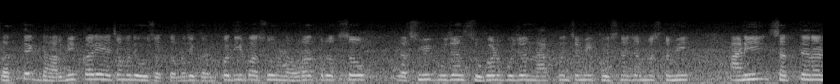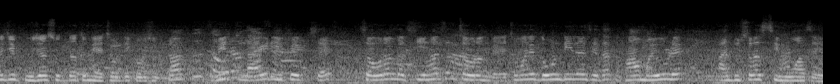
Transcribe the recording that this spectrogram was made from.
प्रत्येक धार्मिक कार्य ह्याच्यामध्ये होऊ शकतं. म्हणजे गणपतीपासून नवरात्रोत्सव लक्ष्मीपूजन सुगडपूजन नागपंचमी कृष्ण जन्माष्टमी आणि सत्यनारायणची पूजासुद्धा तुम्ही ह्याच्यावरती करू शकता. विथ लाइट इफेक्ट्स आहे. चौरंग सिंहासन चौरंग आहे. याच्यामध्ये दोन डिझाईन्स येतात. हा मयूर आहे आणि दुसरा सिंहाच आहे.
